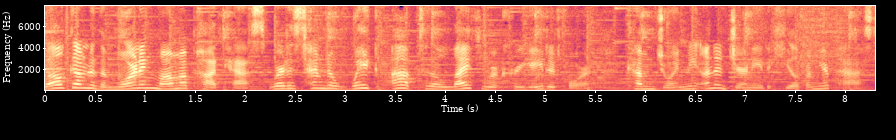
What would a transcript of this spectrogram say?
Welcome to the Morning Mama podcast, where it is time to wake up to the life you were created for. Come join me on a journey to heal from your past,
